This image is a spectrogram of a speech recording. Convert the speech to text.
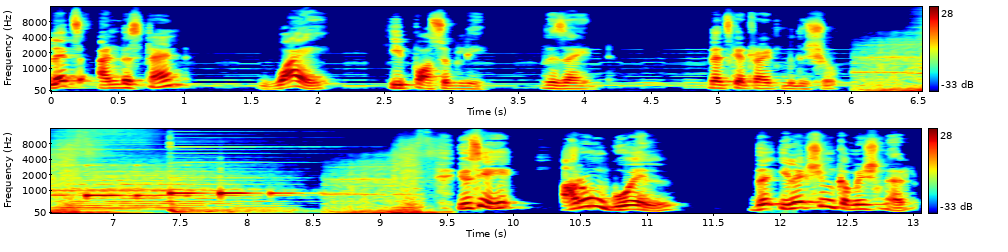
Let's understand why he possibly resigned. Let's get right into the show. You see, Arun Goel, the election commissioner,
